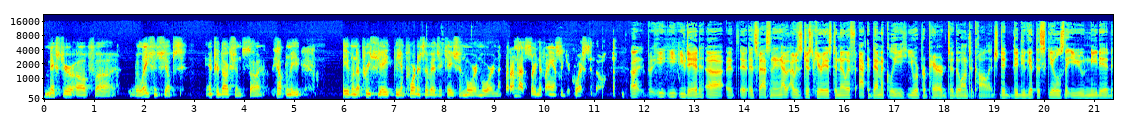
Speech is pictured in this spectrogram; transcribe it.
mixture of uh, relationships, introductions, uh, helped me even appreciate the importance of education more and more. And, but I'm not certain if I answered your question, though. Uh, you, you did. Uh, it, it, it's fascinating. I, I was just curious to know if academically you were prepared to go on to college. Did did you get the skills that you needed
